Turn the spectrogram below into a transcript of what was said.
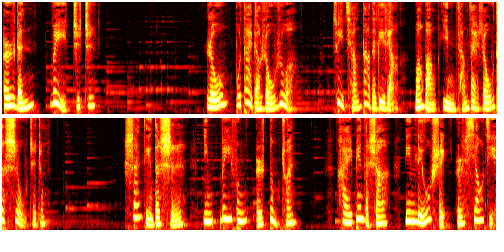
而人谓之之。柔不代表柔弱，最强大的力量往往隐藏在柔的事物之中。山顶的石因微风而洞穿，海边的沙。因流水而消解，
